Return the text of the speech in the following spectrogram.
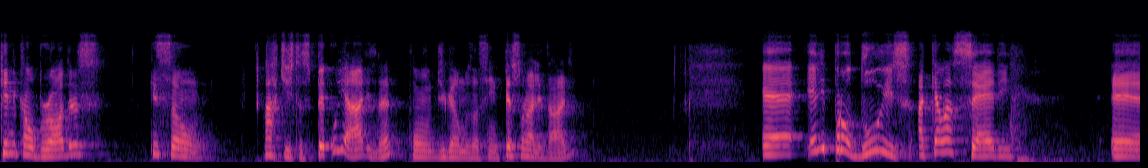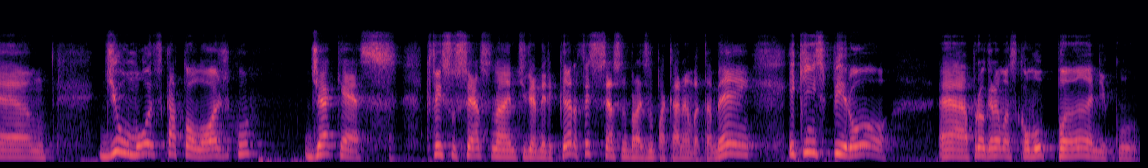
Chemical Brothers, que são artistas peculiares, né? Com, digamos assim, personalidade. É, ele produz aquela série é, de humor escatológico Jackass, que fez sucesso na MTV americana, fez sucesso no Brasil pra caramba também, e que inspirou é, programas como o Pânico,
